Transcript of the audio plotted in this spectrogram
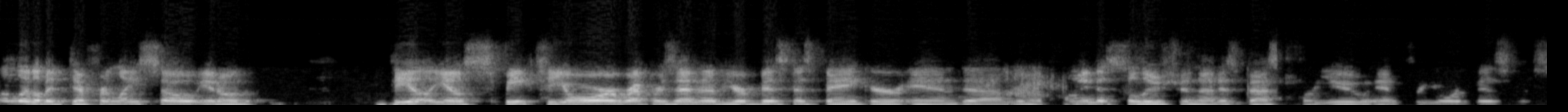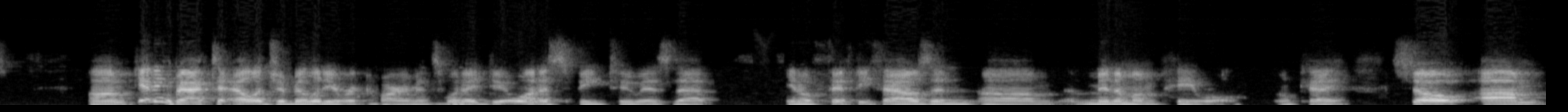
a little bit differently. So you know deal you know speak to your representative your business banker and uh, you know find a solution that is best for you and for your business. Um, getting back to eligibility requirements what i do want to speak to is that you know 50000 um, minimum payroll okay? So um,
